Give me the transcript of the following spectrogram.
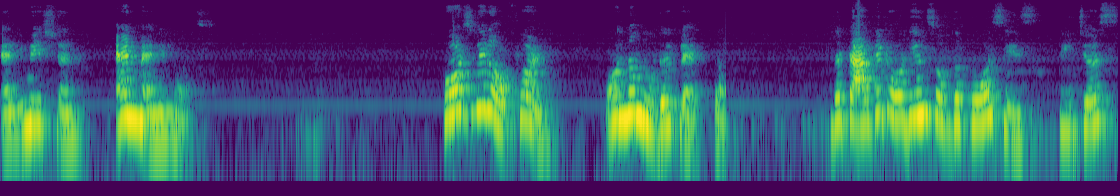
animation, and many more. Course will offered on the Moodle platform. The target audience of the course is teachers,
